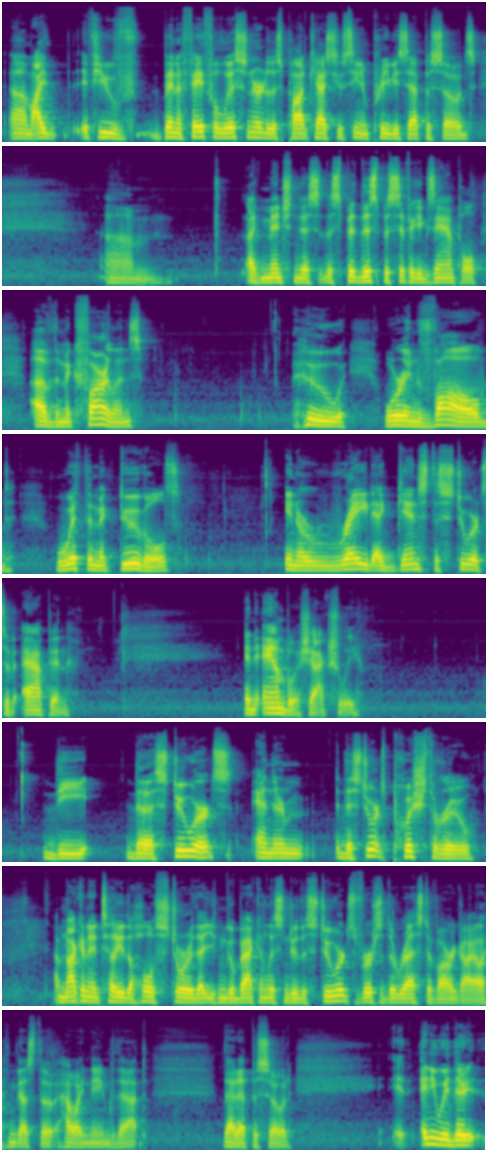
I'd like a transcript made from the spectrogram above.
Um, I, if you've been a faithful listener to this podcast, you've seen in previous episodes. Um, I've mentioned this, this this specific example of the MacFarlanes who were involved with the MacDougalls in a raid against the Stuarts of Appin. An ambush, actually. The the Stuarts and their the Stuarts push through. I'm not going to tell you the whole story. That you can go back and listen to the Stuarts versus the rest of Argyll. I think that's the how I named that that episode. Anyway, they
